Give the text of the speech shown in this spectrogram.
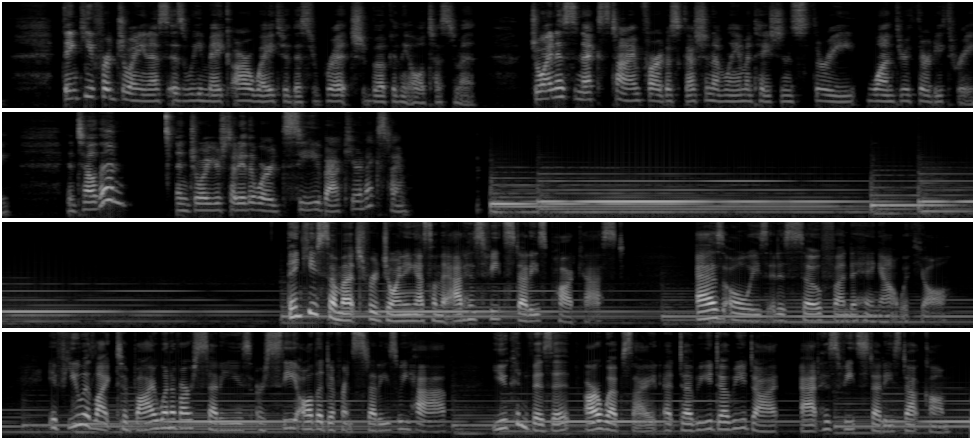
Thank you for joining us as we make our way through this rich book in the Old Testament. Join us next time for our discussion of Lamentations 3 1 through 33. Until then, enjoy your study of the Word. See you back here next time. Thank you so much for joining us on the At His Feet Studies podcast. As always, it is so fun to hang out with y'all. If you would like to buy one of our studies or see all the different studies we have, you can visit our website at www.athisfeetstudies.com.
